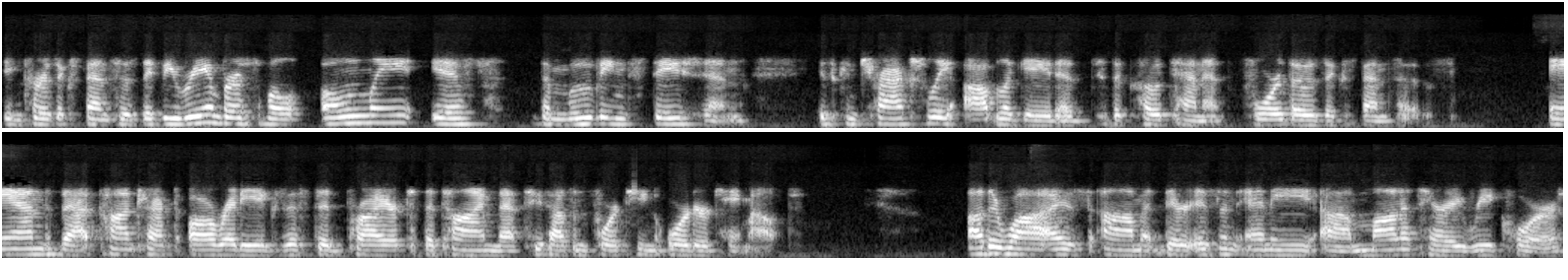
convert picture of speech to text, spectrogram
incurs expenses, they'd be reimbursable only if the moving station is contractually obligated to the co-tenant for those expenses and that contract already existed prior to the time that 2014 order came out. Otherwise, um, there isn't any uh, monetary recourse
